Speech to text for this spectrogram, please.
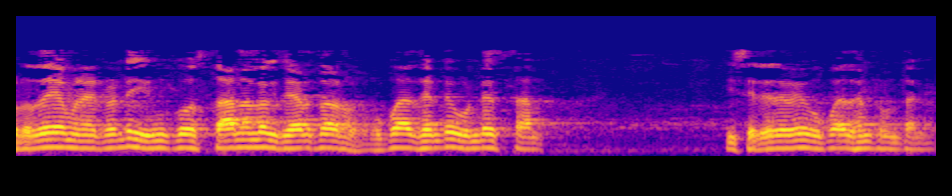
హృదయం అనేటువంటి ఇంకో స్థానంలోకి చేరతాను. ఉపాధి అంటే ఉండే స్థానం. ఈ శరీరమే ఉపాధి అంటూ ఉంటాను.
